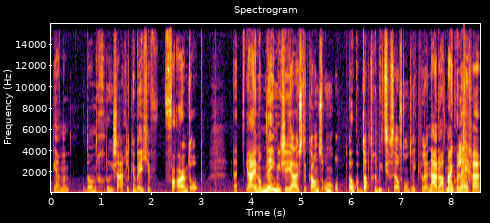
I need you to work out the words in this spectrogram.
ja, dan, dan groeien ze eigenlijk een beetje verarmd op. Ja, en ontneem je ze juist de kans om op, ook op dat gebied zichzelf te ontwikkelen. Nou, daar had mijn collega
